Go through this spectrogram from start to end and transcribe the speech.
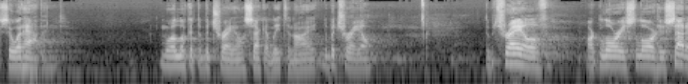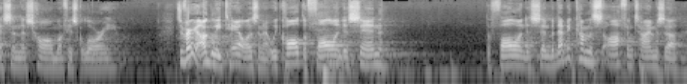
So, what happened? We'll look at the betrayal, secondly, tonight. The betrayal. The betrayal of our glorious Lord who set us in this home of His glory. It's a very ugly tale, isn't it? We call it the fall into sin. The fall into sin. But that becomes oftentimes a,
